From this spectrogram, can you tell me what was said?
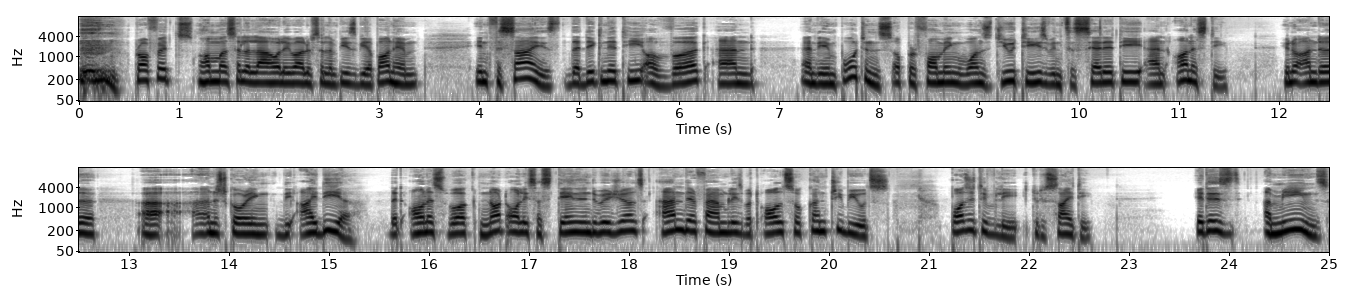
Prophet Muhammad peace be upon him emphasized the dignity of work and and the importance of performing one's duties with sincerity and honesty. You know under uh, underscoring the idea that honest work not only sustains individuals and their families but also contributes positively to society. It is a means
